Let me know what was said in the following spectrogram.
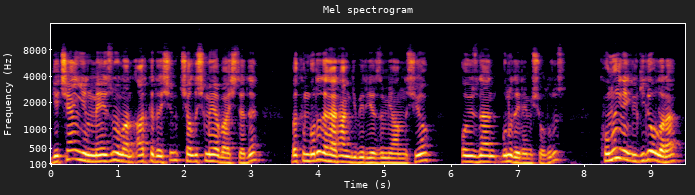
geçen yıl mezun olan arkadaşım çalışmaya başladı. Bakın burada da herhangi bir yazım yanlışı yok. O yüzden bunu da elemiş oluruz. Konuyla ilgili olarak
